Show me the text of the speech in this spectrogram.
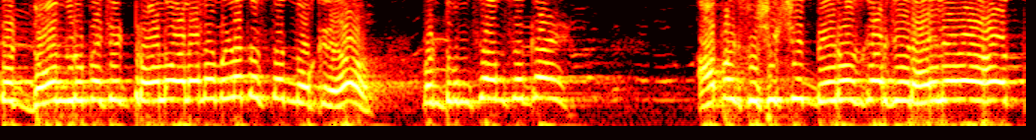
ते दोन रुपयाचे ट्रोलवाल्यांना मिळत असतात नोकरी हो. पण तुमचं आमचं काय? आपण सुशिक्षित बेरोजगार जे राहिलेलो आहोत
